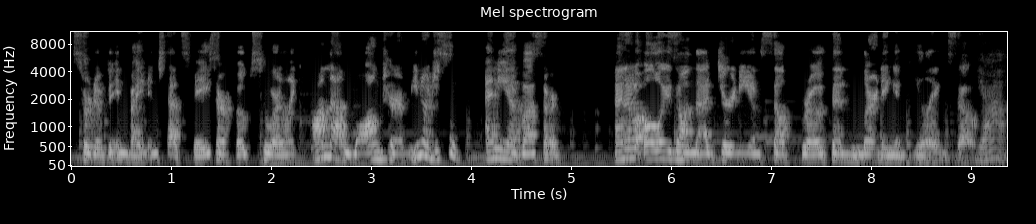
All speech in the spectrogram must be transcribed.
sort of invite into that space are folks who are like on that long term you know just like any of us are kind of always on that journey of self growth and learning and healing so. Yeah.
